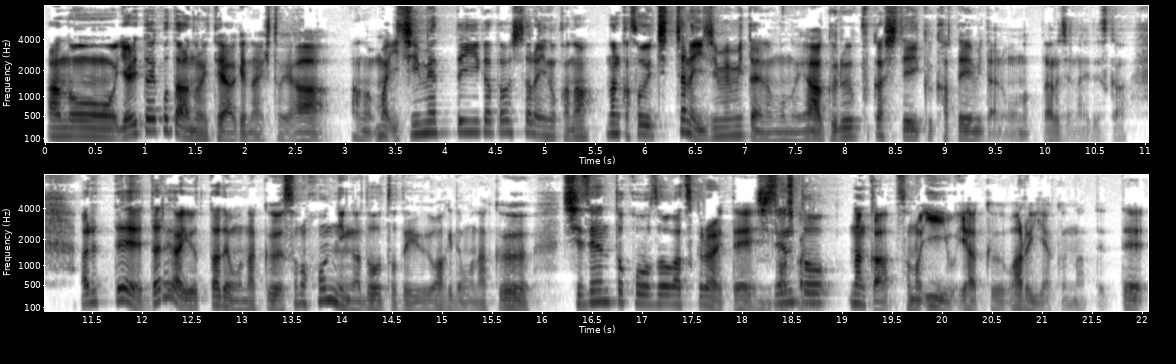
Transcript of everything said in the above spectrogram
あのー、やりたいことあるのに手を挙げない人や、あの、まあ、いじめって言い方をしたらいいのかな。なんかそういうちっちゃないじめみたいなものや、グループ化していく過程みたいなものってあるじゃないですか。あれって、誰が言ったでもなく、その本人がどうとで言うわけでもなく、自然と構造が作られて、自然となんかそのいい役、悪い役になってって、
